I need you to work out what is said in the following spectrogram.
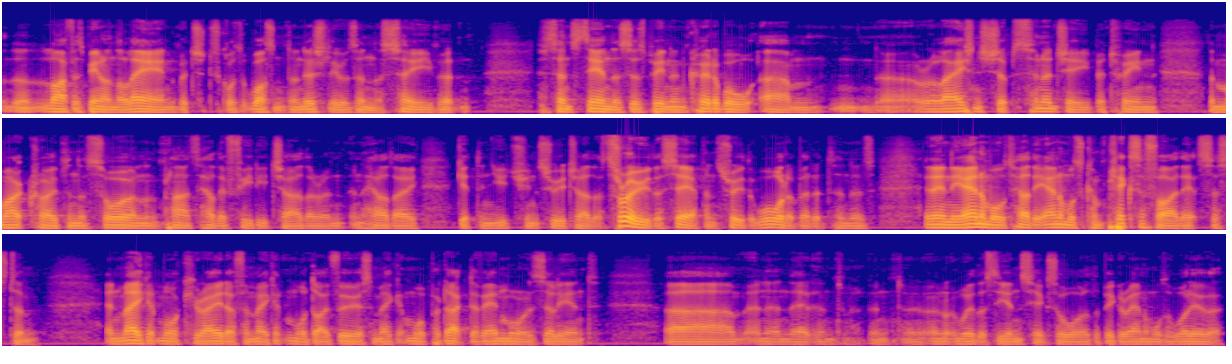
life has been on the land, which of course it wasn't initially, it was in the sea, but since then there's been incredible um, uh, relationship synergy between the microbes in the soil and the plants, how they feed each other and, and how they get the nutrients through each other, through the sap and through the water, but it, and, and then the animals, how the animals complexify that system and make it more curative and make it more diverse and make it more productive and more resilient. Um, and then that, and, and, and, whether it's the insects or the bigger animals or whatever.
